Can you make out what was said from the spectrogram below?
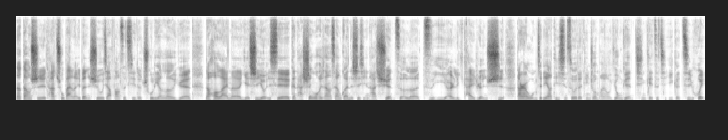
那当时她出版了一本书叫《房思琪的初恋乐园》，那后来呢，也是有一些跟她生活上相关的事情，她选择了自缢而离开人世。当然，我们这边要提醒所有的听众朋友，永远请给自己一个机会。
